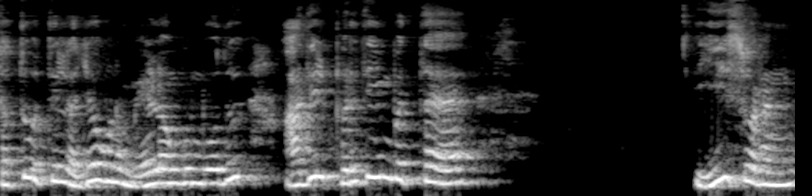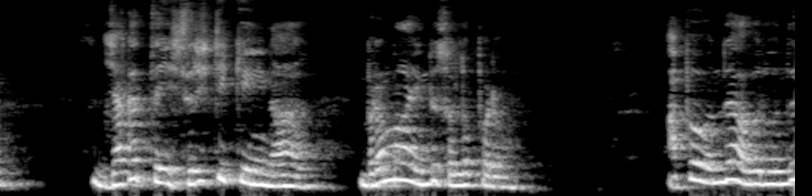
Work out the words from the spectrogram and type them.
சத்துவத்தில் ரஜோகுணம் மேலோங்கும் போது அதில் பிரதிபித்த ஈஸ்வரன் ஜகத்தை சிருஷ்டிக்கையினால் பிரம்மா என்று சொல்லப்படும். அப்போ வந்து அவர் வந்து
